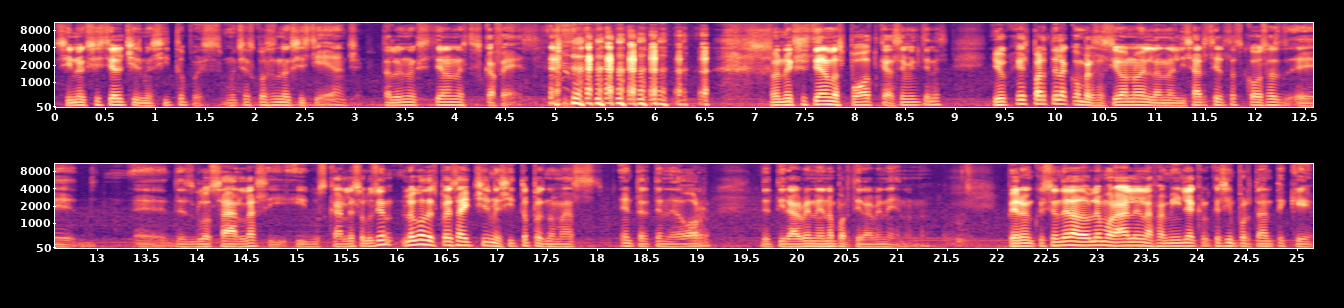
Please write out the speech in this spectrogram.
si no existiera el chismecito, pues muchas cosas no existieran. Tal vez no existieran estos cafés. o no existieran los podcasts, ¿sí me entiendes? Yo creo que es parte de la conversación, ¿no? El analizar ciertas cosas, eh, eh, desglosarlas y, y, buscarle solución. Luego después hay chismecito, pues nomás entretenedor de tirar veneno por tirar veneno, ¿no? Pero en cuestión de la doble moral en la familia, creo que es importante que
